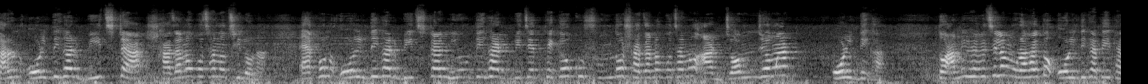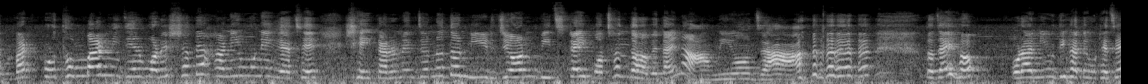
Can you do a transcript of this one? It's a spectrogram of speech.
কারণ ওল্ড দীঘার বীচটা সাজানো গোছানো ছিল না। এখন ওল্ড দীঘার বীচটা নিউ দীঘার বীচের থেকেও খুব সুন্দর সাজানো গোছানো আর জমজমাট ওল্ড দীঘা। তো আমি ভেবেছিলাম ওরা হয়তো ওল্ড দীঘাতেই থাকবে। বাট প্রথমবার নিজের বরের সাথে হানিমুনে গেছে। সেই কারণের জন্য তো নির্জন বীজটাই পছন্দ হবে, তাই না? আমিও যা। তো যাই হোক, ওরা নিউ দীঘাতে উঠেছে।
